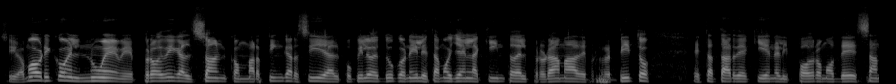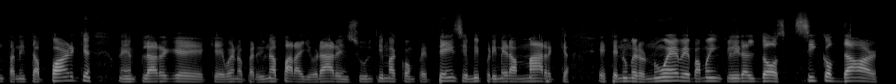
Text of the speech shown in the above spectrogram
Sí, vamos a abrir con el 9, Prodigal Son con Martín García, el pupilo de Duco Neal. Estamos ya en la quinta del programa, de, repito esta tarde aquí en el hipódromo de Santa Anita Park. Un ejemplar que, bueno, perdí una para llorar en su última competencia, es mi primera marca. Este número 9, vamos a incluir al 2, Sick of Dar,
